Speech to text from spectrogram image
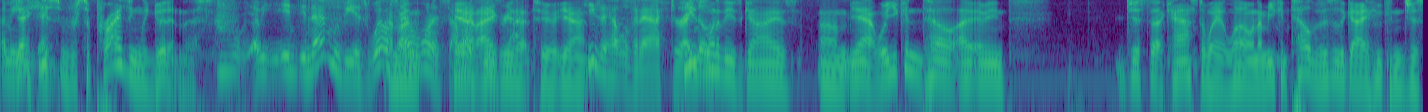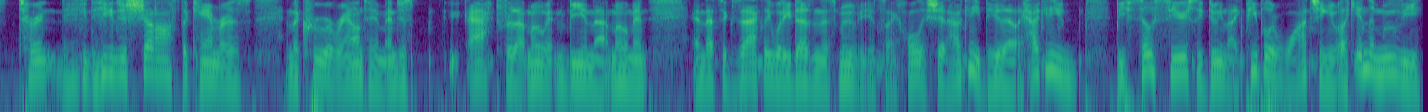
I mean, Yeah, he's surprisingly good in this. I, I mean, in, in that movie as well. so mean, I want to. yeah, I, I agree that too. Yeah, He's a hell of an actor. I he's one of these guys. Um, yeah, well, you can tell. I, I mean, just uh, Castaway alone. I mean, you can tell that this is a guy who can just turn. He can he can just shut off the cameras and the crew around him and just act for that moment and be in that moment. And that's exactly what he does in this movie. It's like, holy shit, how can he do that? Like, how can you be so seriously doing that? Like, people are watching you. Like in the movie,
